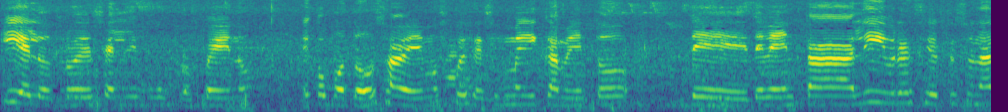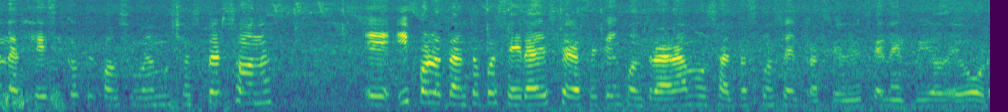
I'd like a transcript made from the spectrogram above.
y el otro es el ibuprofeno, que como todos sabemos pues es un medicamento de, de venta libre, ¿cierto? es un analgésico que consumen muchas personas eh, y por lo tanto pues era de esperarse que encontráramos altas concentraciones en el río de Oro.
